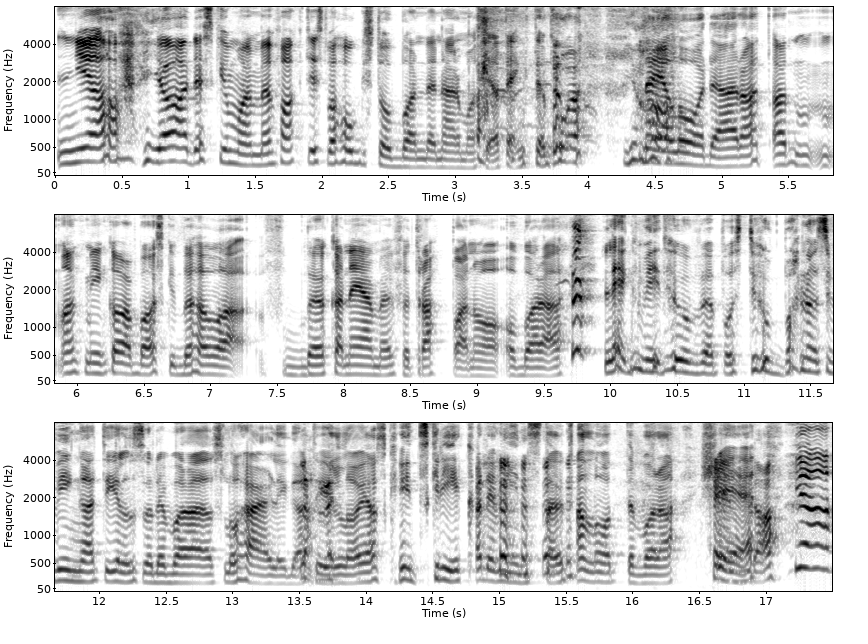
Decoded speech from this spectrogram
Ja, ja, det skulle man, men faktiskt var huggstubban det närmaste jag tänkte på Ja. när jag låg där. Att, att, att min karl bara skulle behöva böka ner mig för trappan och, och bara lägga mitt huvud på stubban och svinga till så det bara slår härliga till. Och jag skulle inte skrika det minsta utan låta det bara ske. Hända. Ja,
